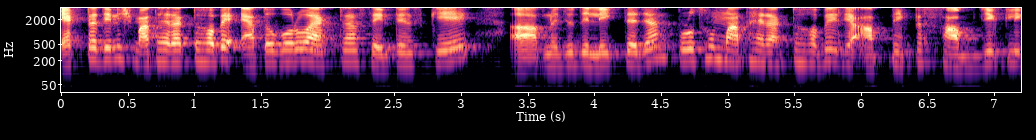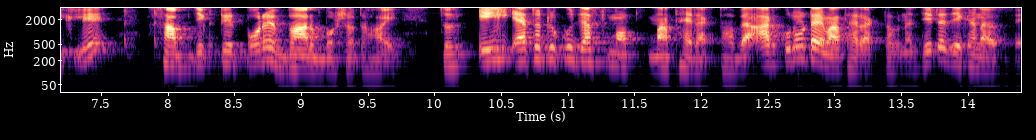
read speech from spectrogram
একটা জিনিস মাথায় রাখতে হবে, এত বড় একটা সেন্টেন্সকে আপনি যদি লিখতে যান, প্রথম মাথায় রাখতে হবে যে আপনি একটা সাবজেক্ট লিখলে সাবজেক্টের পরে ভার্ব বসাতে হয়। তো এই এতটুকু জাস্ট মাথায় রাখতে হবে। আর কোনোটাই মাথায় রাখতে হবে না, যেটা যেখানে আছে,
